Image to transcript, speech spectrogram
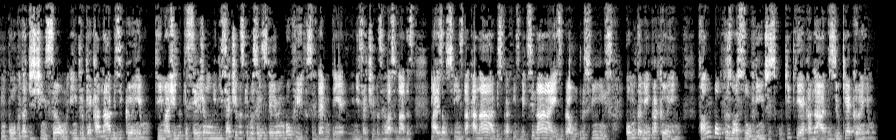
um pouco da distinção entre o que é cannabis e cânhamo, que imagino que sejam iniciativas que vocês estejam envolvidos. Vocês devem ter iniciativas relacionadas mais aos fins da cannabis, para fins medicinais e para outros fins, como também para cânhamo. Fala um pouco para os nossos ouvintes o que, que é cannabis e o que é cânhamo.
